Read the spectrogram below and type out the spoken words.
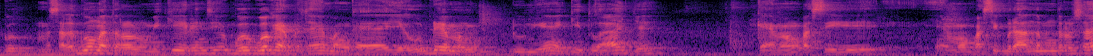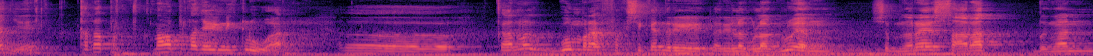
gue masalah gue nggak terlalu mikirin sih. Gue gue kayak percaya emang kayak ya udah emang dunia gitu aja. Kayak emang pasti ya emang pasti berantem terus aja. Kata kenapa pertanyaan ini keluar? Eh, karena gue merefleksikan dari dari lagu-lagu yang sebenarnya syarat dengan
